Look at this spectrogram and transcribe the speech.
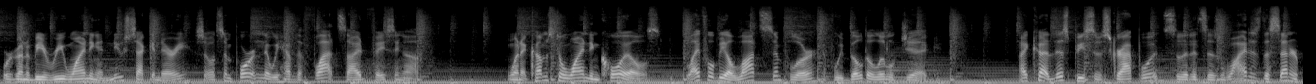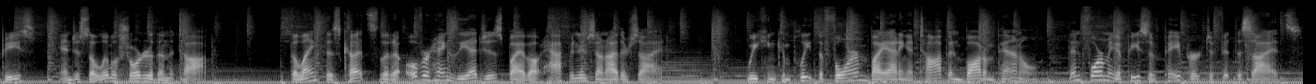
We're going to be rewinding a new secondary, so it's important that we have the flat side facing up. When it comes to winding coils, life will be a lot simpler if we build a little jig. I cut this piece of scrap wood so that it's as wide as the centerpiece and just a little shorter than the top. The length is cut so that it overhangs the edges by about half an inch on either side. We can complete the form by adding a top and bottom panel, then forming a piece of paper to fit the sides.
